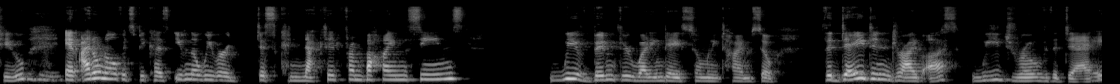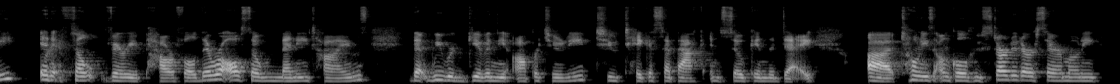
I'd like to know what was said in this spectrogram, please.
too? Mhm. And I don't know if it's because even though we were disconnected from behind the scenes, we've been through wedding days so many times. So the day didn't drive us, we drove the day. And it felt very powerful. There were also many times that we were given the opportunity to take a step back and soak in the day. Uh, Tony's uncle, who started our ceremony,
